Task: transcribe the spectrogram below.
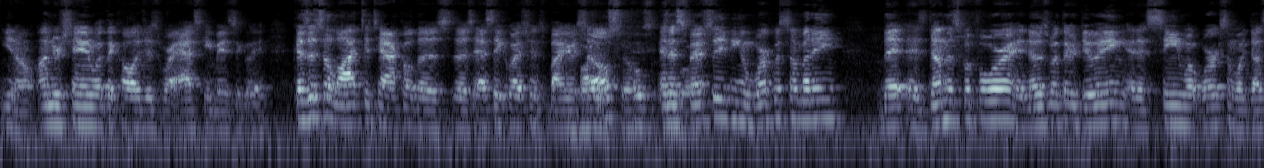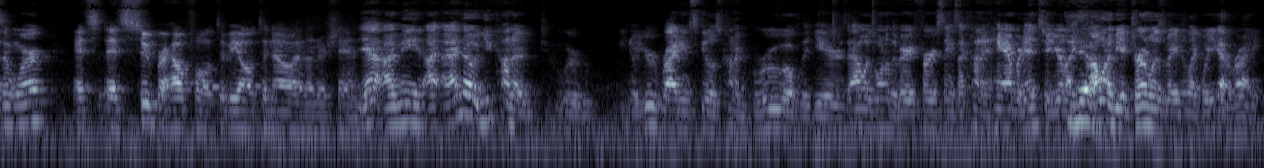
you know understand what the colleges were asking basically because it's a lot to tackle those those essay questions by By yourself yourselves and as well. especially if you can work with somebody that has done this before and knows what they're doing and has seen what works and what doesn't work it's it's super helpful to be able to know and understand Yeah, I mean, I, I know you kind of were, you know, your writing skills kind of grew over the years. That was one of the very first things I kind of hammered into. You're like, Yeah. I want to be a journalism major. Like, well, you got to write.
